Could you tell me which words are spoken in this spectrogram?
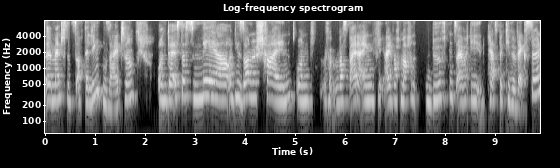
äh, Mensch sitzt auf der linken Seite und da ist das Meer und die Sonne scheint und was beide eigentlich einfach machen dürften, ist einfach die Perspektive wechseln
